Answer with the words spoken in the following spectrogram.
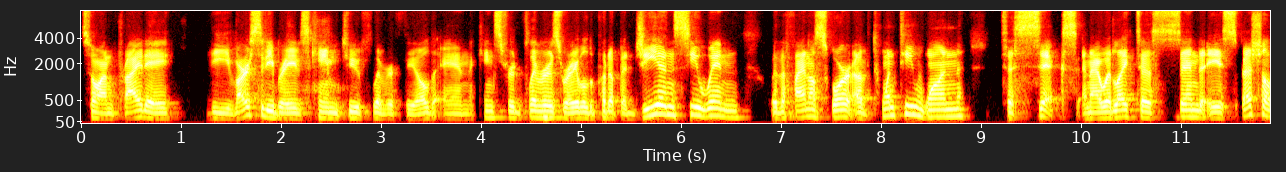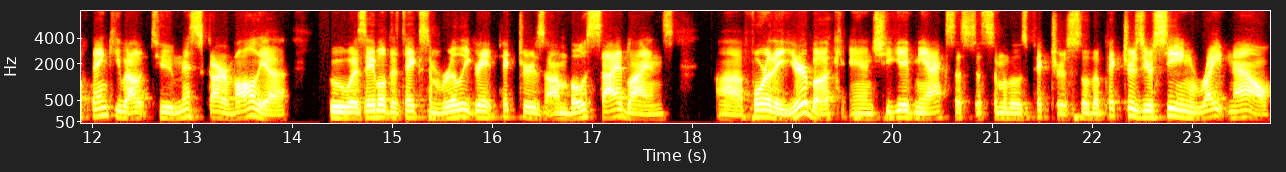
So on Friday, the varsity Braves came to Flivver Field, and the Kingsford Flivvers were able to put up a GNC win with a final score of 21 to 6. And I would like to send a special thank you out to Miss Garvalia, who was able to take some really great pictures on both sidelines uh, for the yearbook. And she gave me access to some of those pictures. So the pictures you're seeing right now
